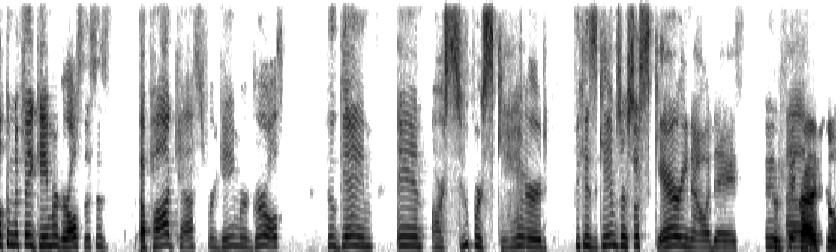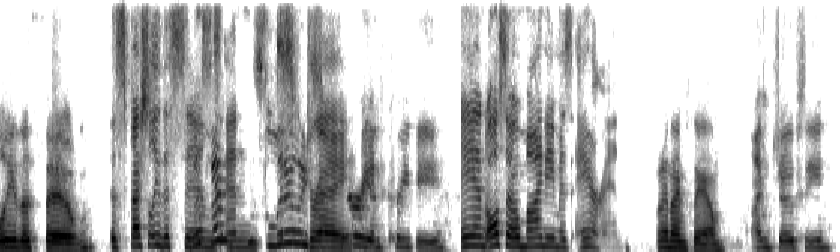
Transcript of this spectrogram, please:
Welcome to Fake Gamer Girls. This is a podcast for gamer girls who game and are super scared because games are so scary nowadays. And, um, Especially the Sims. especially The The Sims, Sims and is literally Stray. scary and creepy. And also, my name is Aaron. And I'm Sam. I'm Josie.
